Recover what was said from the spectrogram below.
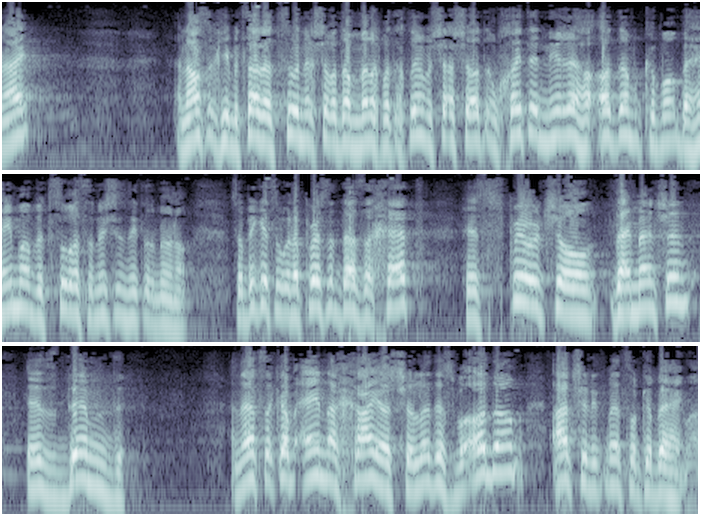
Right? And also כי מצד הצור נחשב אדם מלך בתחתונים בשעה שאדם חטא נראה האדם כמו בהמה וצור הסנישן ניתן ממנו. So because when a person does a chet, his spiritual dimension is dimmed. And that's like אין החיה שולטת באדם עד שנתמץ לו כבהמה.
